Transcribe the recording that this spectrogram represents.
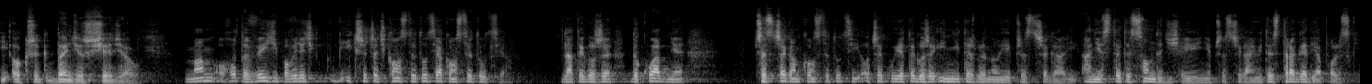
i okrzyk będziesz siedział? Mam ochotę wyjść i powiedzieć i krzyczeć Konstytucja, Konstytucja. Dlatego, że dokładnie przestrzegam Konstytucji i oczekuję tego, że inni też będą jej przestrzegali. A niestety sądy dzisiaj jej nie przestrzegają i to jest tragedia Polski.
